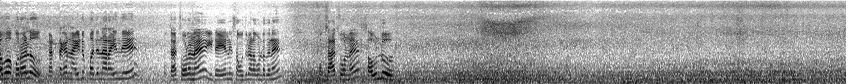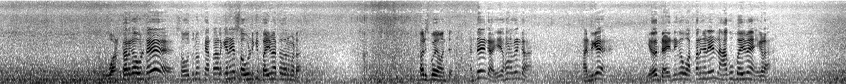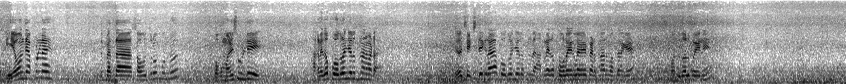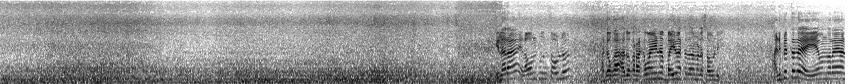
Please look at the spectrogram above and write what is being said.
బాబో కుర్రాళ్ళు కరెక్ట్గా నైట్ పదిన్నర అయింది. ఒకసారి చూడండి ఈ టైంకి సముద్రం ఎలా ఉంటుందని. ఒకసారి చూడండి సౌండ్ ఒంటరిగా ఉంటే సముద్రం కెట్టాలకనే సౌండ్కి భయం వేస్తుంది అనమాట తడిసిపోయాం అంతే. అంతే ఇంకా ఏముండదు ఇంకా. అందుకే ఏదో ధైర్యంగా వస్తాను కానీ నాకు భయమే ఇక్కడ. ఏమని చెప్పండి. ఇంత పెద్ద సముద్రం ముందు ఒక మనిషి ఉండి అక్కడ ఏదో ప్రోగ్రాం జరుగుతుంది అనమాట ఏదో చర్చ్ దగ్గర ప్రోగ్రాం జరుగుతుంది. అక్కడ ఏదో పూల పూలగలు పెడుతున్నారు మొత్తానికి. మందుగోలు పోయినాయి విన్నారా? ఎలా ఉంది చూసి సౌండ్? అదొక అదొక రకమైన భయం వేస్తుంది అనమాట సౌండ్కి. అనిపిస్తుంది ఏముందరా? అనిపి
